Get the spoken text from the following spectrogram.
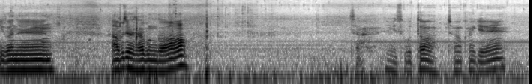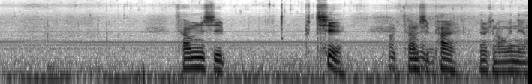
이거는 아버지가 잡은 거. 자, 여기서부터 정확하게 37, 38 이렇게 나오겠네요.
